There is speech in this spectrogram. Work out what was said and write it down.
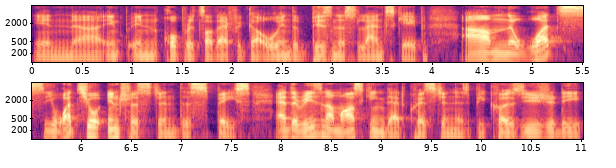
in, uh, in in corporate South Africa or in the business landscape. Um, what's what's your interest in this space? And the reason I'm asking that question is because usually,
